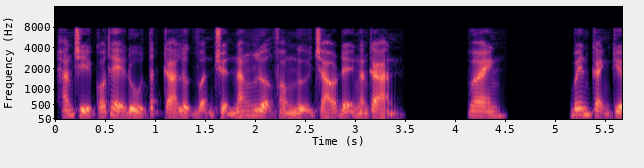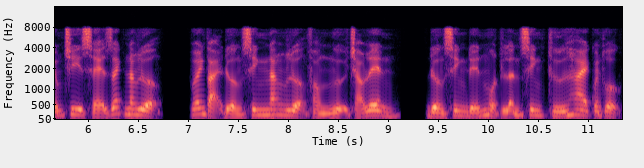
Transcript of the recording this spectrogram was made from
Hắn chỉ có thể đủ tất cả lực vận chuyển năng lượng phòng ngự cháo để ngăn cản. Vâng! Bên cạnh kiếm chi xé rách năng lượng, vâng tại đường sinh năng lượng phòng ngự cháo lên, đường sinh đến một lần sinh thứ hai quen thuộc,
